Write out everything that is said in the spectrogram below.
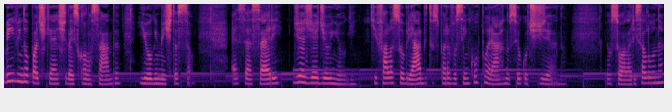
Bem-vindo ao podcast da Escola Sada Yoga e Meditação. Essa é a série Dia a Dia de Yogi, que fala sobre hábitos para você incorporar no seu cotidiano. Eu sou a Larissa Luna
